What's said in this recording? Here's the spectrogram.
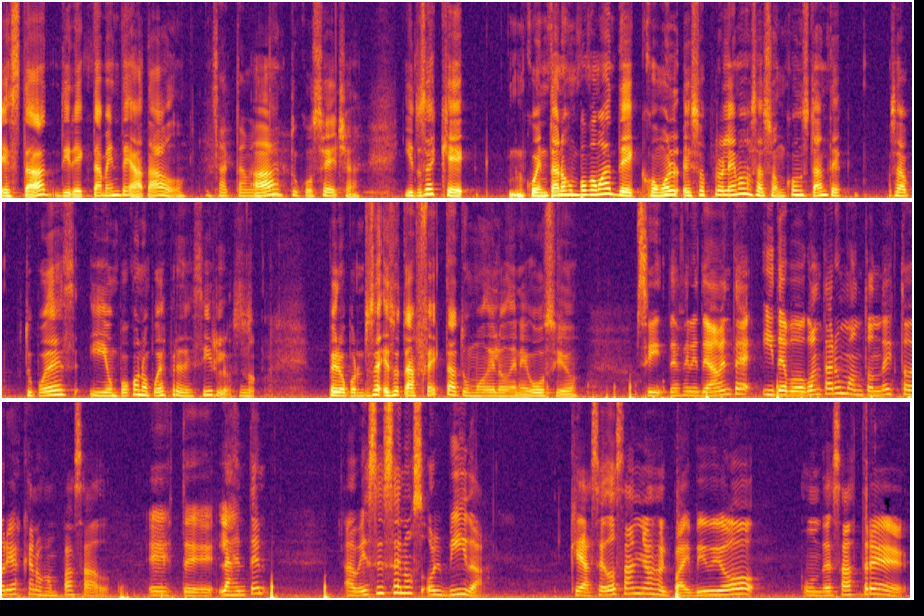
está directamente atado Exactamente. a tu cosecha. Y entonces que cuéntanos un poco más de cómo esos problemas, o sea, son constantes. O sea, tú puedes y un poco no puedes predecirlos. No. Pero por entonces eso te afecta a tu modelo de negocio. Sí, definitivamente. Y te puedo contar un montón de historias que nos han pasado. Este, la gente a veces se nos olvida que hace dos años el país vivió un desastre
